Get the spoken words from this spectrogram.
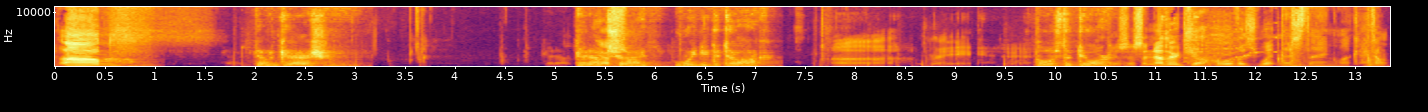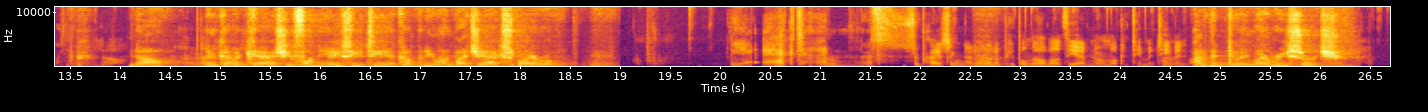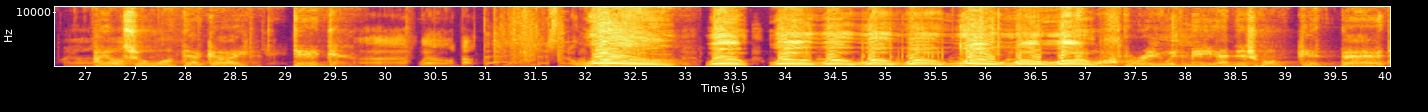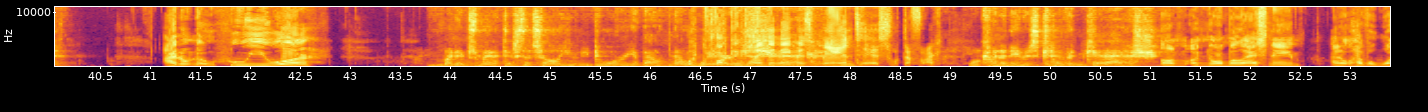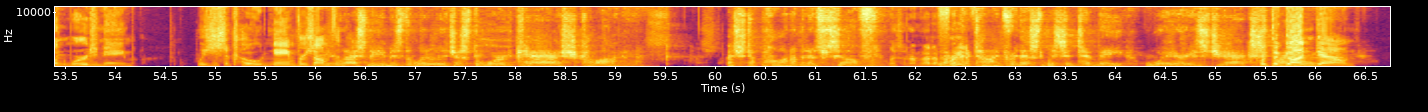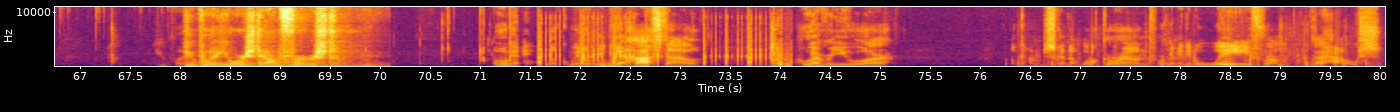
Um. Kevin Cash. Get Yes? outside. We need to talk. Uh. Great. Close the door. Is this another Jehovah's Witness thing? Look, I don't. No. You're Kevin Cash. You fund the ACT, a company run by Jack Spiral. The act? Um, that's surprising. Not a lot of people know about the abnormal containment team. And I've been doing my research. I also want that guy dead. uh, well, about that. That's not a. Whoa! Whoa! Whoa! Whoa! Whoa! Whoa! Whoa! Whoa! Whoa! Cooperate with me and this won't get bad. I don't know who you are. My name's Mantis. That's all you need to worry about. Now, What where fucking is kind of name is Mantis? What the fuck? What kind of name is Kevin Cash? Um, a normal ass name? I don't have a one word name. Was this a code name for Your something? last name is literally just the word cash. Come on. That's just a pawn on it itself. Listen, I'm not I don't afraid got of. time for this. Listen to me. Where is Jack? Put the Spiral? gun down. You put yours down first. Okay. Look, we don't need to get hostile. Whoever you are. Look, I'm just gonna walk around. We're gonna get away from the house.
